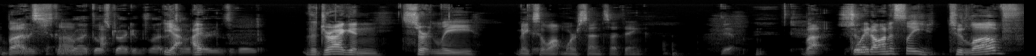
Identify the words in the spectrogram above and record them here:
But I think she's going to um, ride those dragons like yeah, the I- of old. the dragon certainly makes a lot more sense. I think. Yeah. But So- quite honestly, to love,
